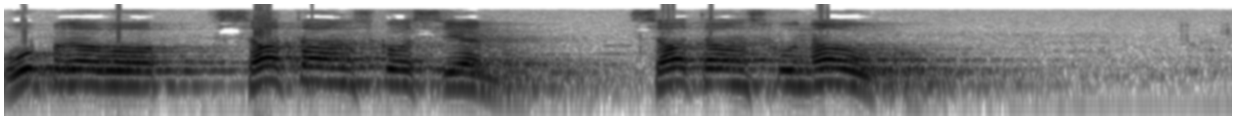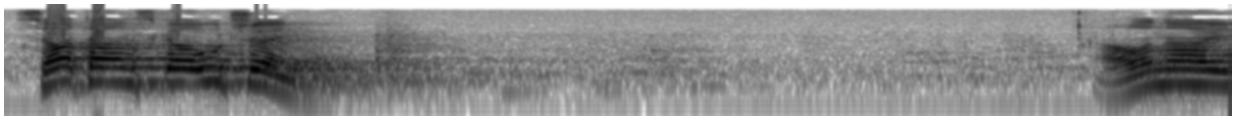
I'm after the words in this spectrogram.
upravo satansko sjeme, satansku nauku, satanska učenja. A onaj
